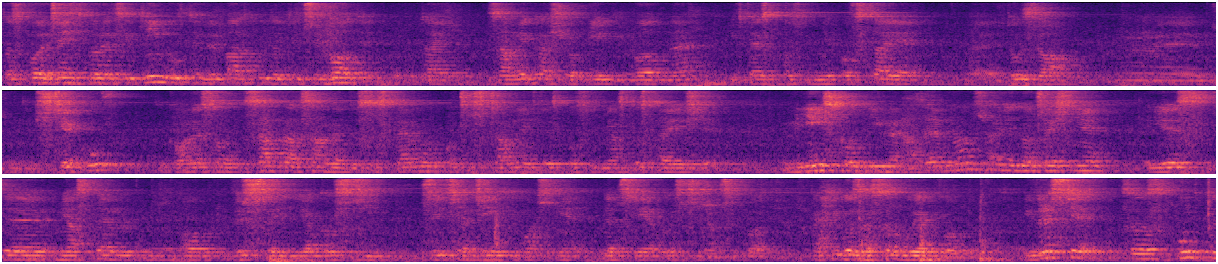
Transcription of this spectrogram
to społeczeństwo recyklingu w tym wypadku dotyczy wody, bo tutaj zamyka się obiegi wodne i w ten sposób nie powstaje e, dużo mm, e, ścieków, tylko one są zawracane do systemu, oczyszczane i w ten sposób miasto staje się mniej szkodliwe na zewnątrz, a jednocześnie jest miastem o wyższej jakości życia dzięki właśnie lepszej jakości na przykład takiego zasobu jak woda. I wreszcie, co z punktu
